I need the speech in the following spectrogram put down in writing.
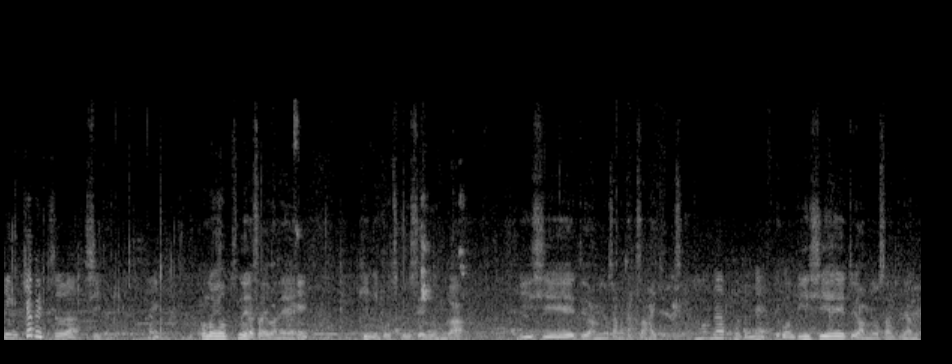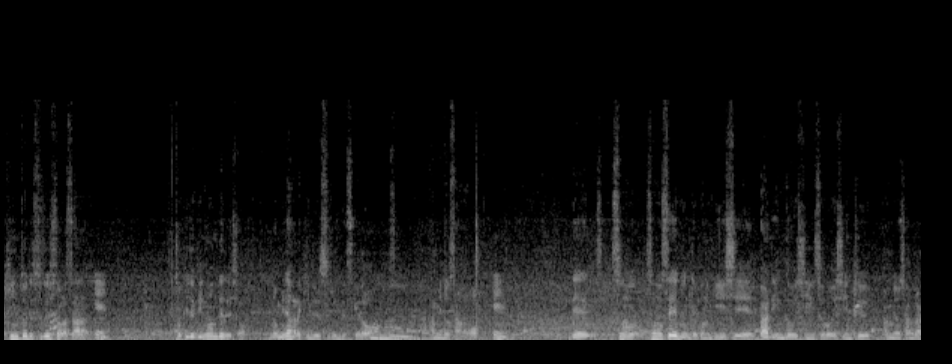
参キャベツは。しいたけはい。この4つの野菜はねええ筋肉を作る成分が BCAA というアミノ酸がたくさん入ってるんですよ。あなるほどね。でこの BCAA というアミノ酸っていうのはあの筋トレする人がさええ。時々飲んでるでしょ？飲みながら筋トレするんですけど、うんうん。アミノ酸を。ええでそのその成分ってこの BCA バリンロイシンソロイシンというアミノ酸が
